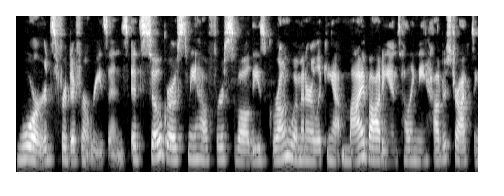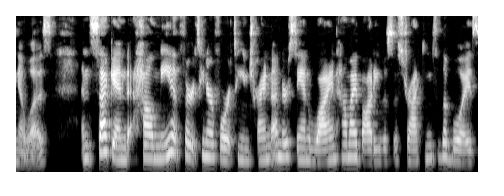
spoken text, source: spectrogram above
wards for different reasons. It's so gross to me how, first of all, these grown women are looking at my body and telling me how distracting it was. And second, how me at 13 or 14 trying to understand why and how my body was distracting to the boys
